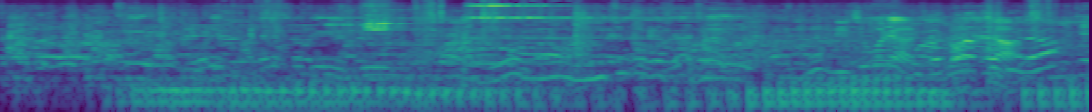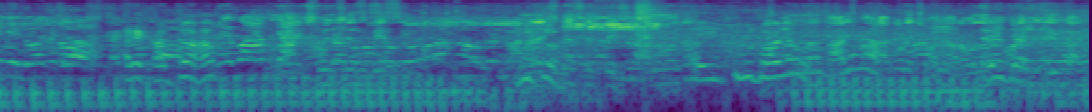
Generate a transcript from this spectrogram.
ভালো লাগছে তোরও তো হ্যাঁ তোর বৌদিটা দেখছে না হ্যাঁ মুখ নিচু করে আছে লজ্জা। আরে খাদ্য হাফ এক্সপেন্সেস বেশি এক্সপেন্সেস বেশি এই তুমি পাওয়া যাবে? গাড়ি ভাড়া করে চলে আর ওদের নিজের গাড়ি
